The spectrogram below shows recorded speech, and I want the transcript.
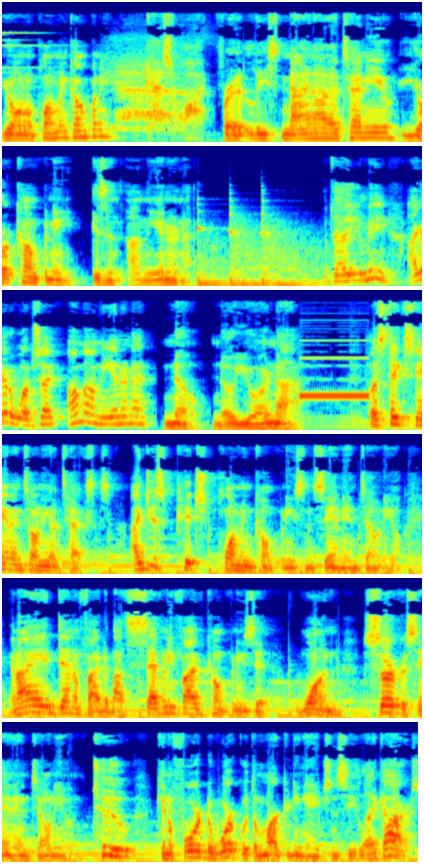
You own a plumbing company? Guess what? For at least 9 out of 10 of you, your company isn't on the internet. What the hell you mean? I got a website. I'm on the internet. No, no you are not. Let's take San Antonio, Texas. I just pitched plumbing companies in San Antonio and I identified about 75 companies that one, service San Antonio, and two, can afford to work with a marketing agency like ours.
